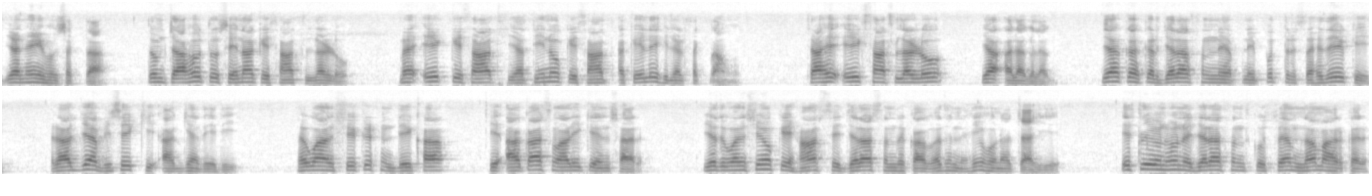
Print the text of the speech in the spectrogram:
यह नहीं हो सकता? तुम चाहो तो सेना के साथ लड़ लो। मैं एक के साथ या तीनों के साथ अकेले ही लड़ सकता हूँ। चाहे एक साथ लड़ लो या अलग अलग यह कहकर जरासन ने अपने पुत्र सहदेव के राज्याभिषेक की आज्ञा दे दी। भगवान श्री कृष्ण देखा कि आकाशवाणी के अनुसार यदुवंशियों के हाथ से जरासंध का वध नहीं होना चाहिए। इसलिए उन्होंने जरासंध को स्वयं न मारकर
